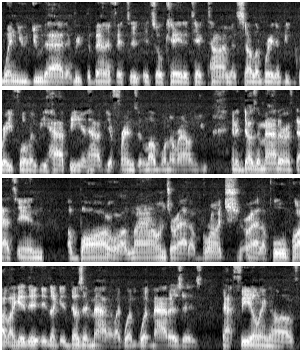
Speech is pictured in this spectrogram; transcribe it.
when you do that and reap the benefits, it, it's okay to take time and celebrate and be grateful and be happy and have your friends and loved one around you. And it doesn't matter if that's in a bar or a lounge or at a brunch or at a pool party. Like it, it, it like it doesn't matter. Like what what matters is that feeling of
